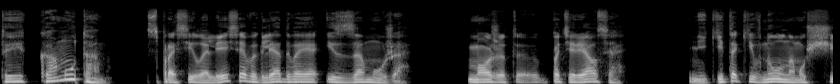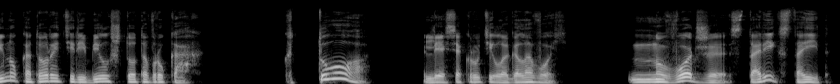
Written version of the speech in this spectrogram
«Ты кому там?» — спросила Леся, выглядывая из-за мужа. «Может, э, потерялся?» Никита кивнул на мужчину, который теребил что-то в руках. «Кто?» — Леся крутила головой. «Ну вот же, старик стоит».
